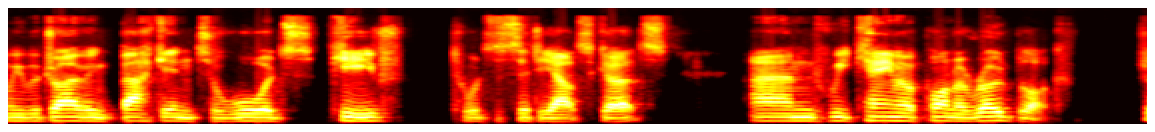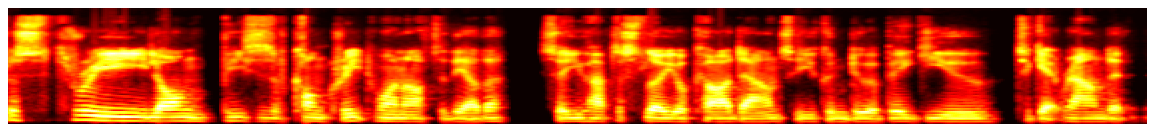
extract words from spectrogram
We were driving back in towards Kiev, towards the city outskirts and we came upon a roadblock, just three long pieces of concrete, one after the other. So you have to slow your car down so you can do a big U to get round it.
